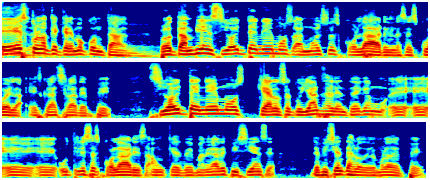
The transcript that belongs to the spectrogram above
olvídese. con la que queremos contar. Pero también si hoy tenemos almuerzo escolar en las escuelas, es gracias a la ADP. Si hoy tenemos que a los estudiantes se le entreguen eh, eh, útiles escolares, aunque de manera deficiencia, deficiente lo debemos la ADP.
